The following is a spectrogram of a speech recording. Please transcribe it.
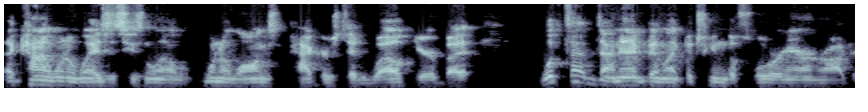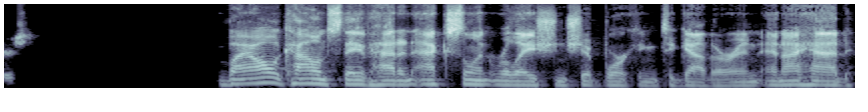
that kind of went away as the season went along. As the Packers did well here, but what's that dynamic been like between LaFleur and Aaron Rodgers? By all accounts, they've had an excellent relationship working together, and and I had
